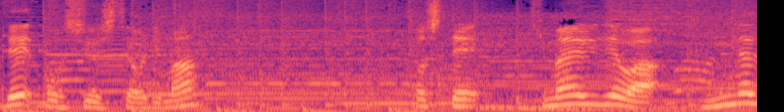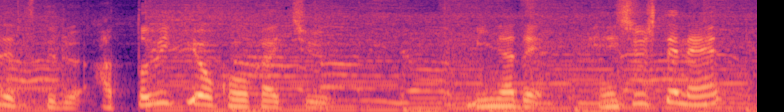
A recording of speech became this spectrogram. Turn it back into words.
で募集しておりますそして「きまより」ではみんなで作るアットウィキを公開中。みんなで編集してね。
